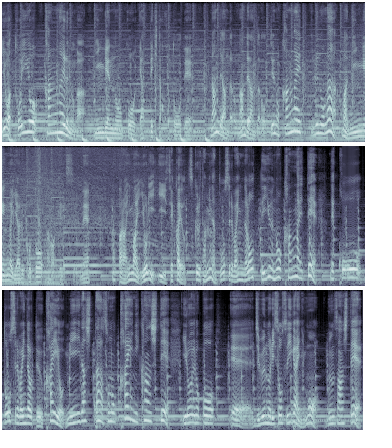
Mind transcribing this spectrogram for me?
要は問いを考えるのが人間のこうやってきたことでなんでなんだろうなんでなんだろうっていうのを考えるのが、まあ、人間がやることなわけですよね。だから今よりいい世界を作るためにはどうすればいいんだろうっていうのを考えてでこうどうすればいいんだろうっていう解を見出したその解に関していろいろこう、えー、自分のリソース以外にも分散して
